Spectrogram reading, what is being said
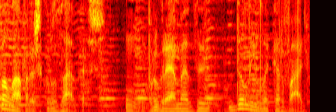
Palavras Cruzadas, um programa de Dalila Carvalho.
